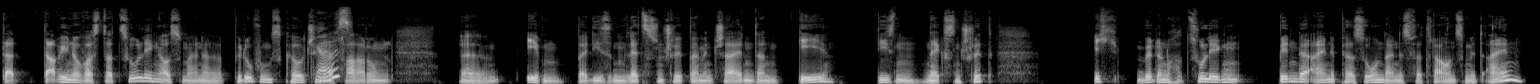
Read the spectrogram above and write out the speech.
Da darf ich noch was dazulegen aus meiner Berufungscoaching-Erfahrung. Äh, eben bei diesem letzten Schritt beim Entscheiden, dann geh diesen nächsten Schritt. Ich würde noch dazulegen, binde eine Person deines Vertrauens mit ein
